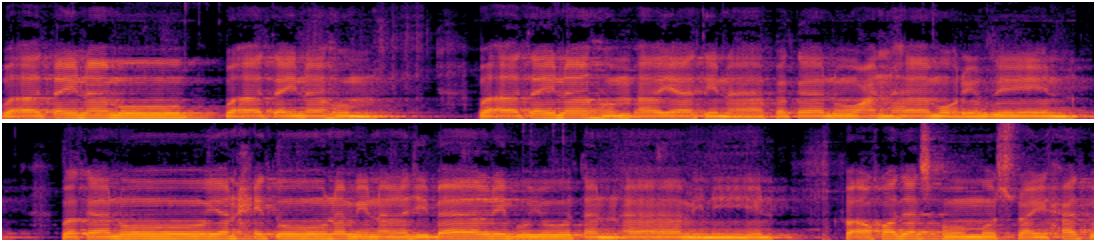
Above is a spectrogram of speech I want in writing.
وآتيناهم وآتيناهم وآتيناهم آياتنا فكانوا عنها معرضين وكانوا ينحتون من الجبال بيوتا آمنين فأخذتهم الصيحة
